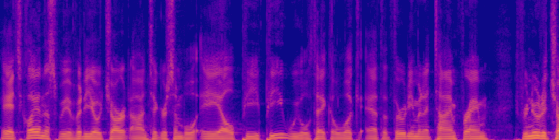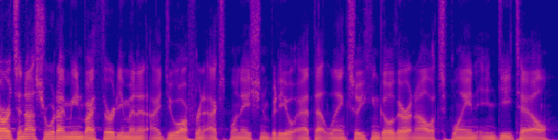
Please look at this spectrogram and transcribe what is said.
Hey, it's Clay, and this will be a video chart on ticker symbol ALPP. We will take a look at the 30-minute time frame. If you're new to charts and not sure what I mean by 30-minute, I do offer an explanation video at that link, so you can go there and I'll explain in detail.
